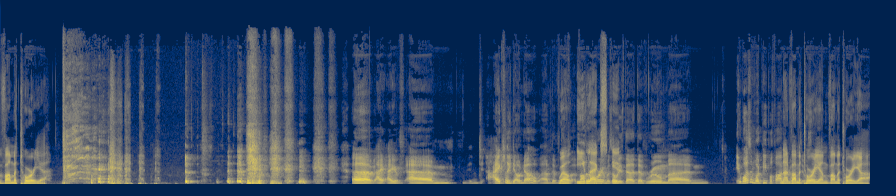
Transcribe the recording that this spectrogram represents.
vomitoria. Uh, I, I, um, I actually don't know. Uh, the, Well, Ilex was always the the room. Um, it wasn't what people thought. Not. It like- vomitorium, vomitoria.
